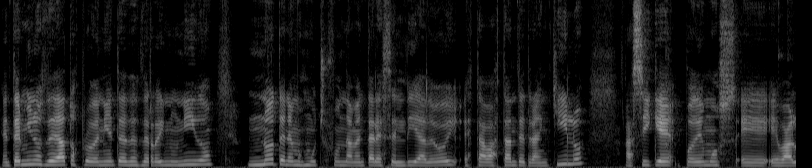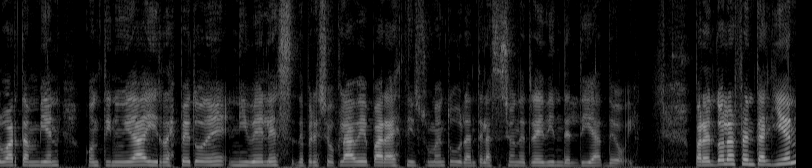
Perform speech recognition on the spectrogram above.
En términos de datos provenientes desde Reino Unido, no tenemos muchos fundamentales el día de hoy. Está bastante tranquilo, así que podemos... Eh, eh, evaluar también continuidad y respeto de niveles de precio clave para este instrumento durante la sesión de trading del día de hoy. Para el dólar frente al yen,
